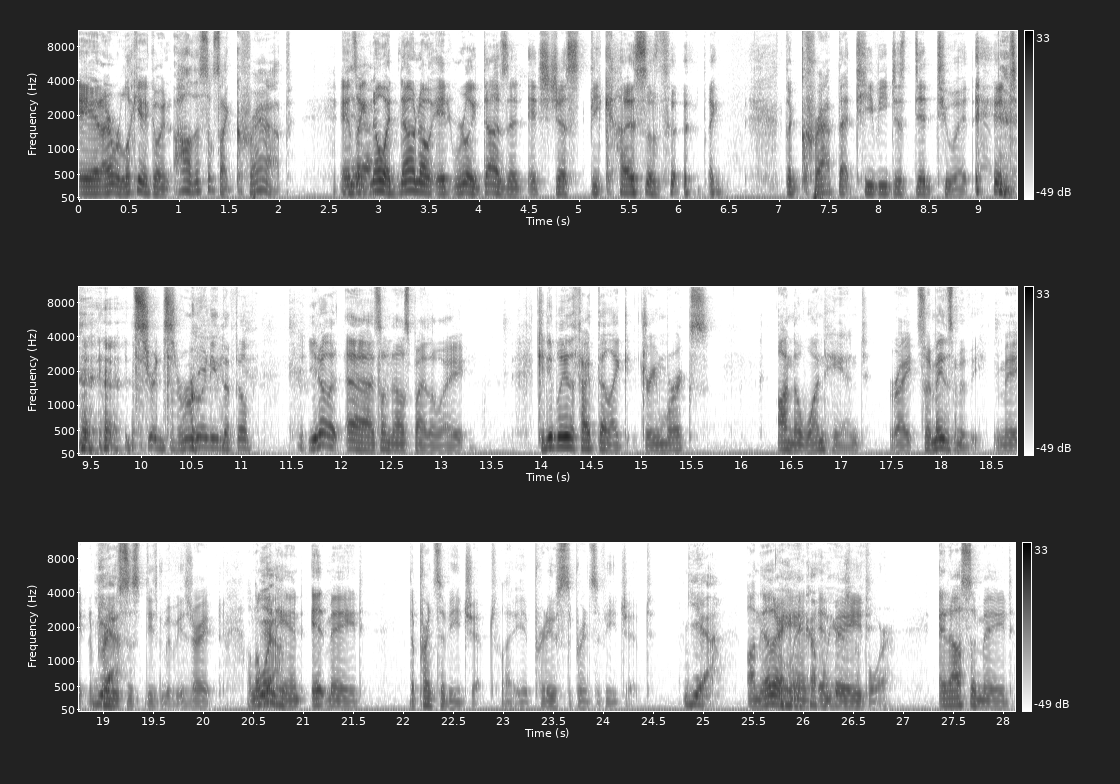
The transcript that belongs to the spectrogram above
And I remember looking at it going, oh, this looks like crap. And it's yeah. like no, it no no, it really doesn't. It's just because of the like the crap that TV just did to it. it it's, it's ruining the film. You know, uh, something else by the way. Can you believe the fact that like DreamWorks on the one hand, right? So it made this movie. It made it produced yeah. these movies, right? On the yeah. one hand, it made The Prince of Egypt. Like it produced The Prince of Egypt. Yeah. On the other Only hand, it made before. it also made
